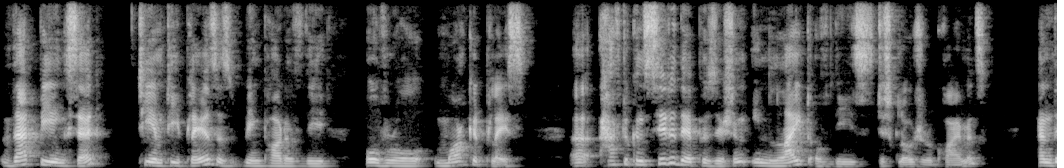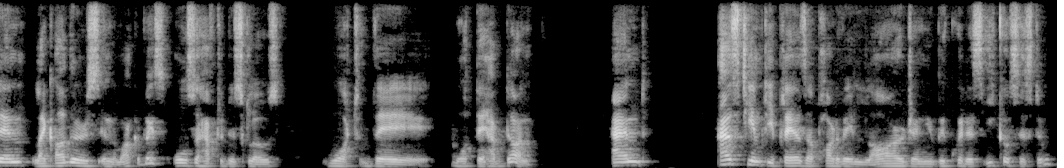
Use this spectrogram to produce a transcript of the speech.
That being said, TMT players, as being part of the overall marketplace, uh, have to consider their position in light of these disclosure requirements. And then, like others in the marketplace, also have to disclose what they what they have done. And as TMT players are part of a large and ubiquitous ecosystem,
